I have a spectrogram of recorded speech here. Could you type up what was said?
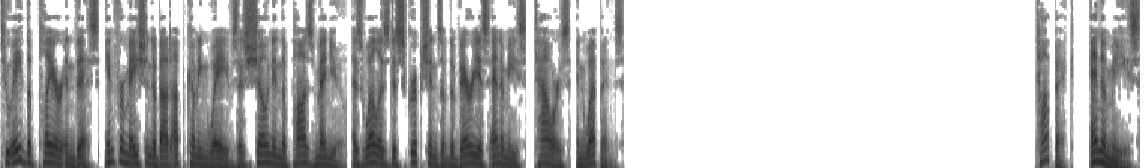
To aid the player in this, information about upcoming waves is shown in the pause menu, as well as descriptions of the various enemies, towers, and weapons. Enemies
